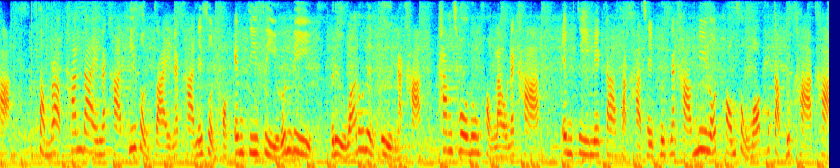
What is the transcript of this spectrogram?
ค่ะสำหรับท่านใดนะคะที่สนใจนะคะในส่วนของ MG4 รุ่นดี หรือว่ารุ่นอื่นๆนะคะ ทางโชว์รูมของเรานะคะ MG เมกาสาขาชัยพฤกษ์นะคะ มีรถพร้อมส่งมอบให้กับลูกค้าค่ะ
